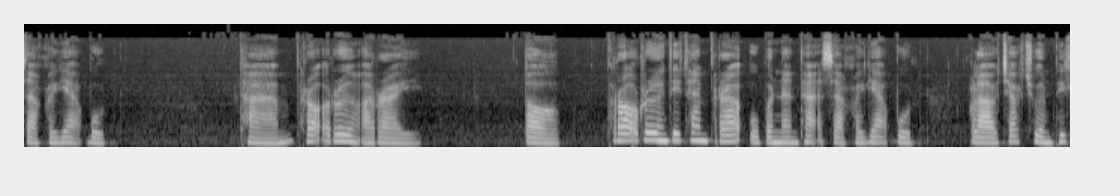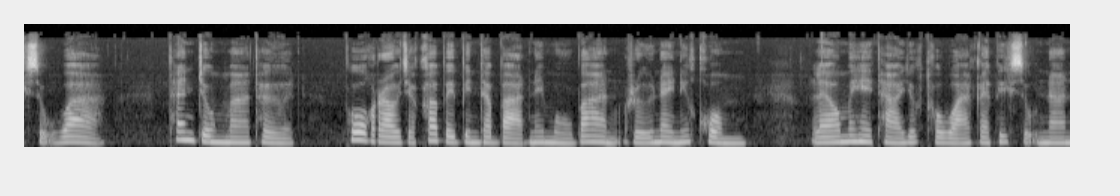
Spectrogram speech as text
สักยะบุตร ถาม เพราะเรื่องอะไร ตอบ เพราะเรื่องที่ท่านพระอุปนันทสักยะบุตร กล่าวชักชวนภิกษุว่า ท่านจงมาเถิด พวกเราจะเข้าไปบินทบาทในหมู่บ้านหรือในนิคม แล้วไม่ให้ทายกถวายแก่ภิกษุนั้น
